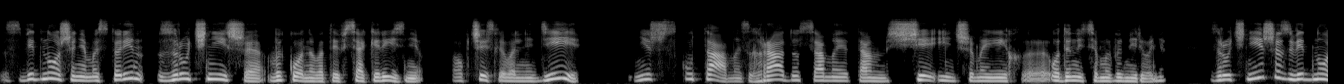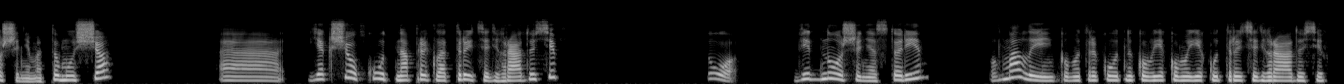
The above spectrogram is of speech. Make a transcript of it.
З відношеннями сторін зручніше виконувати всякі різні обчислювальні дії, ніж з кутами, з градусами, там ще іншими їх е, одиницями вимірювання. Зручніше з відношеннями, тому що е, якщо кут, наприклад, 30 градусів, то відношення сторін в маленькому трикутнику, в якому є кут 30 градусів,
